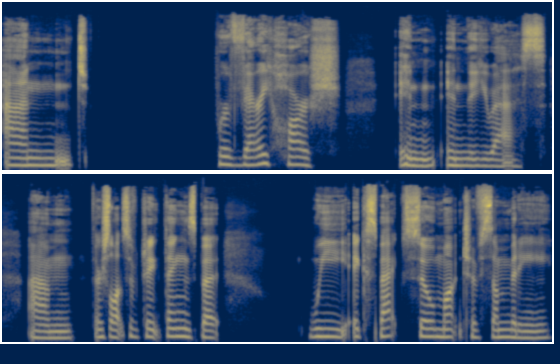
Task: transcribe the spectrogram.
And we're very harsh in in the US. Um, there's lots of great things, but we expect so much of somebody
